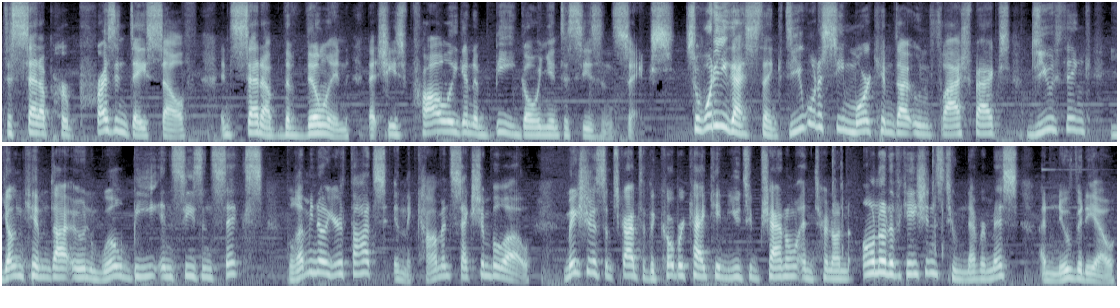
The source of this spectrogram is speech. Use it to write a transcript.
to set up her present day self and set up the villain that she's probably going to be going into season six. So what do you guys think? Do you want to see more Kim Da Eun flashbacks? Do you think young Kim Da Eun will be in season six? Let me know your thoughts in the comments section below. Make sure to subscribe to the Cobra Kai Kid YouTube channel and turn on all notifications to never miss a new video.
